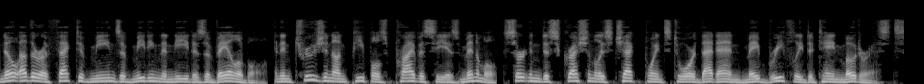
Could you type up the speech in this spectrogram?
no other effective means of meeting the need is available, and intrusion on people's privacy is minimal. Certain discretion discretionless checkpoints toward that end may briefly detain motorists.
